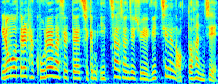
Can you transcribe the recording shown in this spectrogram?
이런 것들을 다 고려해봤을 때 지금 2차 전지주의 위치는 어떠한지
